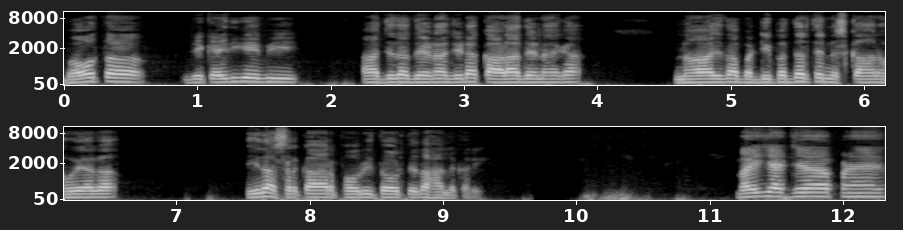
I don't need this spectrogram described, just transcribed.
ਬਹੁਤ ਜੇ ਕਹਿ ਦਈਏ ਵੀ ਅੱਜ ਦਾ ਦਿਨ ਆ ਜਿਹੜਾ ਕਾਲਾ ਦਿਨ ਹੈਗਾ। ਨਾਜ ਦਾ ਵੱਡੀ ਪੱਧਰ ਤੇ ਨੁਕਸਾਨ ਹੋਇਆਗਾ ਇਹਦਾ ਸਰਕਾਰ ਫੌਰੀ ਤੌਰ ਤੇ ਇਹਦਾ ਹੱਲ ਕਰੇ। ਬਾਈ ਜੀ ਅੱਜ ਆਪਣੇ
